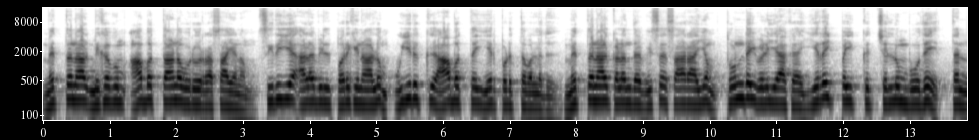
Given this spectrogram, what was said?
மெத்தனால் மிகவும் ஆபத்தான ஒரு ரசாயனம். சிறிய அளவில் பருகினாலும் உயிருக்கு ஆபத்தை ஏற்படுத்த வல்லது மெத்தனால் கலந்த விஷ சாராயம் தொண்டை வழியாக இரைப்பைக்கு செல்லும் போதே தன்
